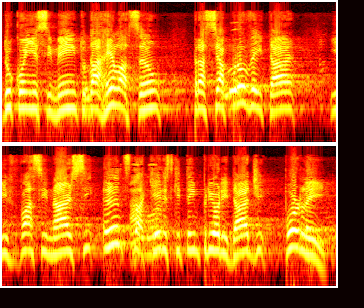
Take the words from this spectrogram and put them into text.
do conhecimento, da relação para se aproveitar e vacinar-se antes daqueles que têm prioridade por lei.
